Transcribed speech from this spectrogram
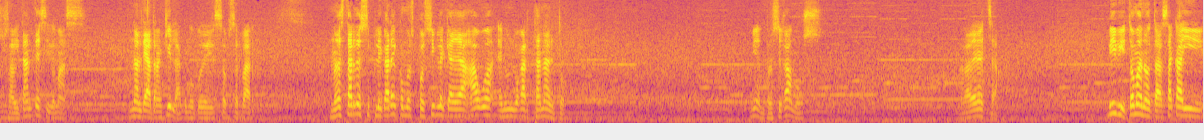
sus habitantes y demás. Una aldea tranquila, como podéis observar. Más tarde os explicaré cómo es posible que haya agua en un lugar tan alto. Bien, prosigamos. A la derecha. Vivi, toma nota, saca ahí...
